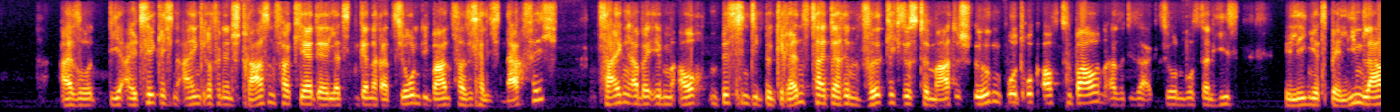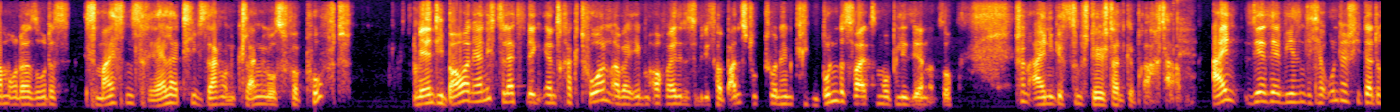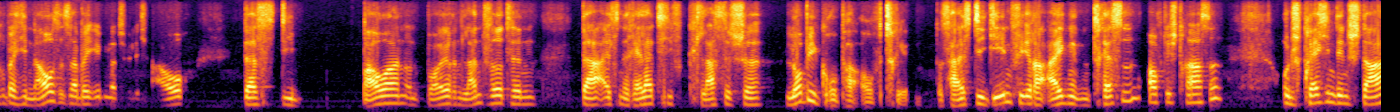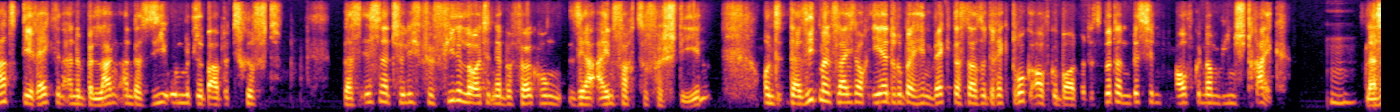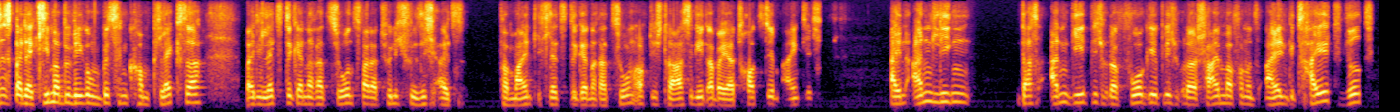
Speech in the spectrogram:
Also die alltäglichen Eingriffe in den Straßenverkehr der letzten Generation, die waren zwar sicherlich nervig, zeigen aber eben auch ein bisschen die Begrenztheit darin, wirklich systematisch irgendwo Druck aufzubauen. Also diese Aktion, wo es dann hieß, wir legen jetzt Berlin lahm oder so, das ist meistens relativ sang- und klanglos verpufft. Während die Bauern ja nicht zuletzt wegen ihren Traktoren, aber eben auch, weil sie das über die Verbandsstrukturen hinkriegen, bundesweit zu mobilisieren und so, schon einiges zum Stillstand gebracht haben. Ein sehr, sehr wesentlicher Unterschied darüber hinaus ist aber eben natürlich auch, dass die Bauern und Bäuerin, Landwirtinnen da als eine relativ klassische Lobbygruppe auftreten. Das heißt, die gehen für ihre eigenen Interessen auf die Straße und sprechen den Staat direkt in einem Belang an, das sie unmittelbar betrifft. Das ist natürlich für viele Leute in der Bevölkerung sehr einfach zu verstehen. Und da sieht man vielleicht auch eher darüber hinweg, dass da so direkt Druck aufgebaut wird. Es wird dann ein bisschen aufgenommen wie ein Streik. Hm. Das ist bei der Klimabewegung ein bisschen komplexer, weil die letzte Generation zwar natürlich für sich als vermeintlich letzte Generation auf die Straße geht, aber ja trotzdem eigentlich ein Anliegen, das angeblich oder vorgeblich oder scheinbar von uns allen geteilt wird,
